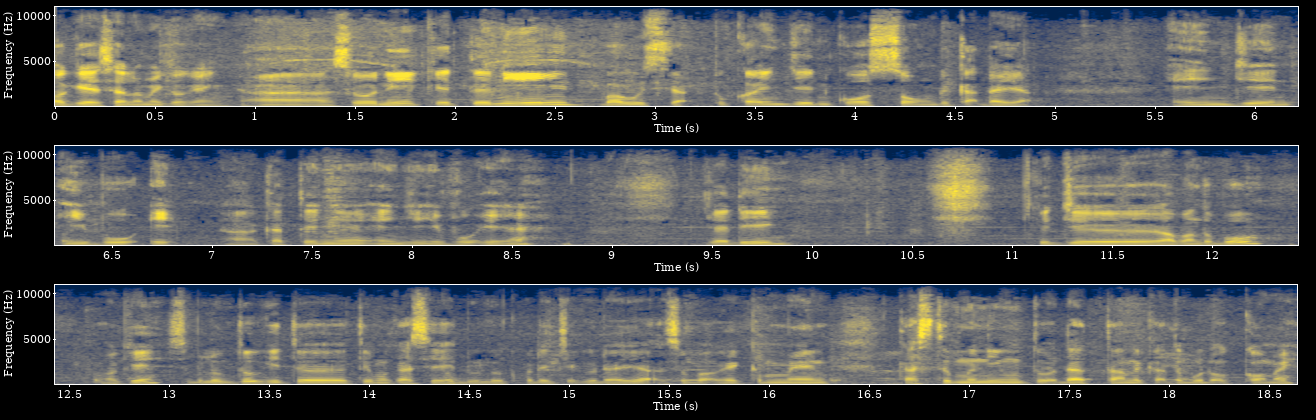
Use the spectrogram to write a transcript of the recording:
Okay, Assalamualaikum geng. Ha, so ni kereta ni baru siap tukar enjin kosong dekat Dayak. Enjin Evo 8. Ha, katanya enjin Evo 8 eh. Jadi kerja abang tebu. Okay, sebelum tu kita terima kasih dulu kepada Cikgu Dayak sebab recommend customer ni untuk datang dekat tebu.com eh.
